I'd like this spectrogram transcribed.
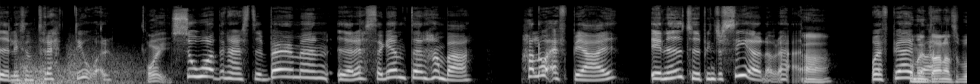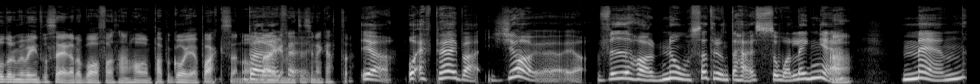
i liksom 30 år. Oj. Så den här Steve Berman, IRS-agenten, han bara Hallå FBI, är ni typ intresserade av det här? Ja. Och FBI Om bara, inte annat så borde de ju vara intresserade bara för att han har en papegoja på axeln och en lägenhet till sina katter. ja. Och FBI bara, ja, ja, ja, ja, vi har nosat runt det här så länge. Ja. Men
